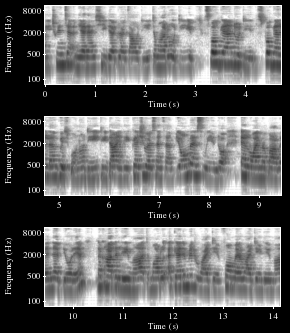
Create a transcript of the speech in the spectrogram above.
ဒီ twin ချက်အများတန်းရှိတဲ့အတွက်ကြောင့်ဒီကျွန်တော်တို့ဒီ spoken တို့ဒီ spoken language ပေါ့နော်ဒီဒီတိုင်းဒီ casual sentence ပြောမယ်ဆိုရင်တော့ ly မပါဘဲနဲ့ပြောတယ်တခါတလေမှာကျမတို့ academic writing formal writing တွေမှာ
